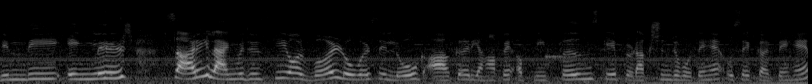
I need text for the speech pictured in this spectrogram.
हिंदी इंग्लिश सारी लैंग्वेजेस की और वर्ल्ड ओवर से लोग आकर यहाँ पे अपनी फिल्म्स के प्रोडक्शन जो होते हैं उसे करते हैं।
